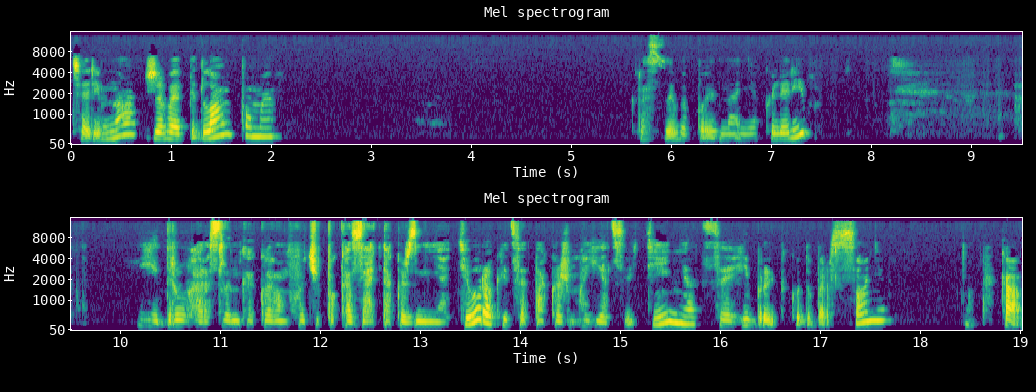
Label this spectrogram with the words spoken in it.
чарівна, живе під лампами. Красиве поєднання кольорів. І друга рослинка, яку я вам хочу показати, також з мініатюрок, і це також моє цвітіння, це гібрид Кудберсоні. Така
